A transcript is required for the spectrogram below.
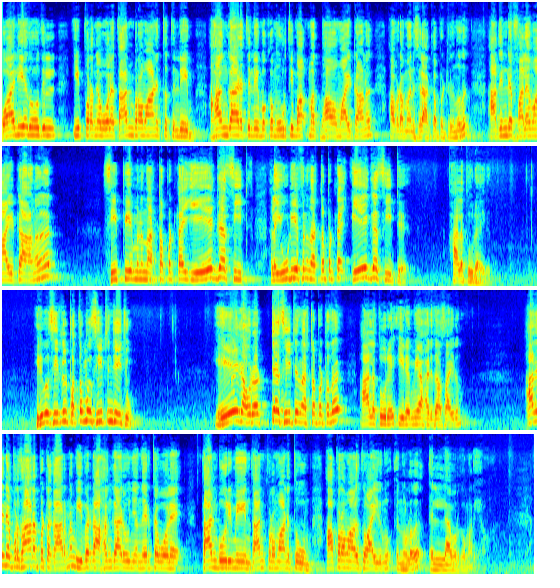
വലിയ തോതിൽ ഈ പറഞ്ഞ പോലെ താൻ പ്രമാണിത്വത്തിന്റെയും അഹങ്കാരത്തിന്റെയും ഒക്കെ മൂർത്തിഭാവമായിട്ടാണ് അവിടെ മനസ്സിലാക്കപ്പെട്ടിരുന്നത്. അതിന്റെ ഫലമായിട്ടാണ് സി പി എമ്മിന് നഷ്ടപ്പെട്ട ഏക സീറ്റ് അല്ല യു ഡി എഫിന് നഷ്ടപ്പെട്ട ഏക സീറ്റ് ആലത്തൂരായിരുന്നു. ഇരുപത് സീറ്റിൽ പത്തൊമ്പത് സീറ്റും ജയിച്ചു. ഏക ഒരൊറ്റ സീറ്റ് നഷ്ടപ്പെട്ടത് ആലത്തൂർ ഈ രമ്യ ഹരിദാസ് ആയിരുന്നു. അതിന് പ്രധാനപ്പെട്ട കാരണം ഇവരുടെ അഹങ്കാരവും ഞാൻ നേരത്തെ പോലെ താൻ പോരിമയും താൻ പ്രമാണിത്വവും അപ്രമാദിത്വം ആയിരുന്നു എന്നുള്ളത് എല്ലാവർക്കും അറിയാവുന്നു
